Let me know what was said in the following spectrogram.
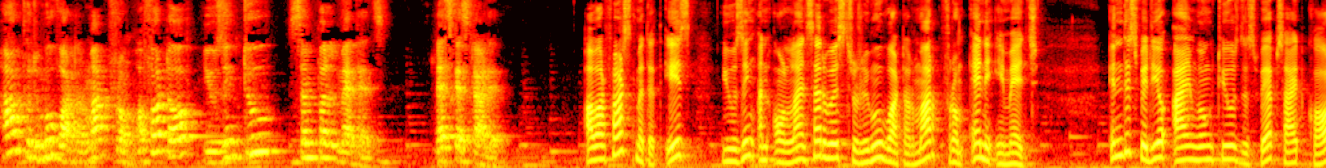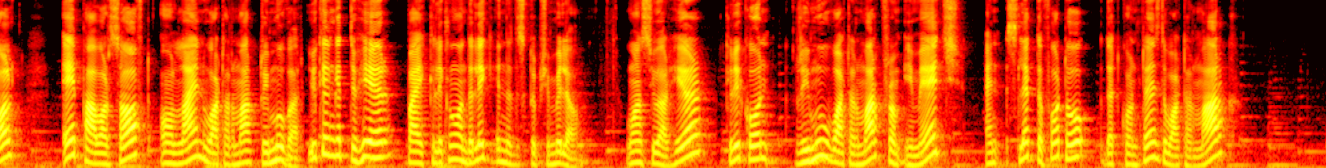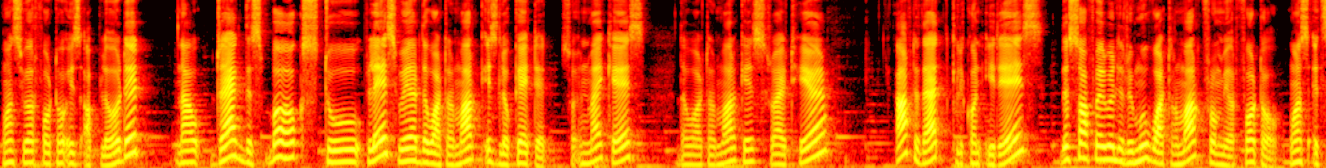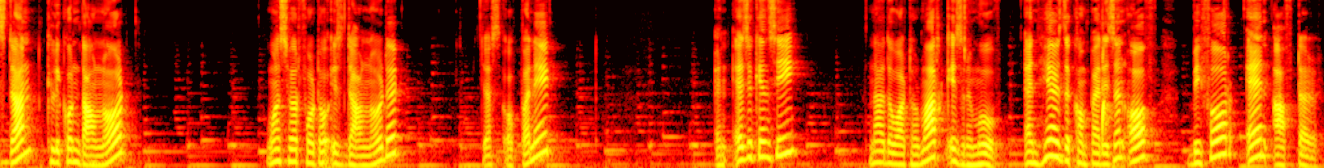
how to remove watermark from a photo using two simple methods. Let's get started. Our first method is using an online service to remove watermark from any image. In this video, I am going to use this website called Apowersoft Online Watermark Remover. You can get to here by clicking on the link in the description below. Once you are here, click on Remove Watermark from Image and select the photo that contains the watermark. Once your photo is uploaded, now drag this box to place where the watermark is located. So in my case, the watermark is right here. After that, click on erase. The software will remove watermark from your photo. Once it's done, click on download. Once your photo is downloaded, just open it. And as you can see, now the watermark is removed. And here's the comparison of before and after.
